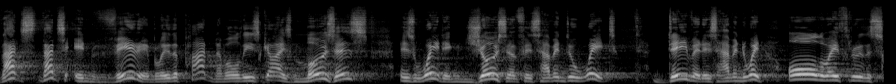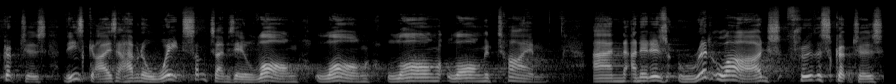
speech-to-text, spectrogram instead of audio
that's, that's invariably the pattern of all these guys. Moses is waiting, Joseph is having to wait, David is having to wait. All the way through the scriptures, these guys are having to wait sometimes a long, long, long, long time. And, and it is writ large through the scriptures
